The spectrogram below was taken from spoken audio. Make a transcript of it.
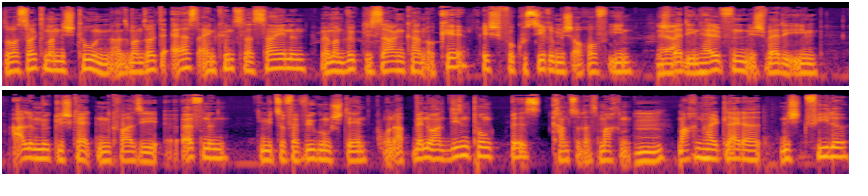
Sowas sollte man nicht tun. Also man sollte erst einen Künstler signen, wenn man wirklich sagen kann, okay, ich fokussiere mich auch auf ihn. Ich Ja. werde ihm helfen, ich werde ihm alle Möglichkeiten quasi öffnen, die mir zur Verfügung stehen. Und ab wenn du an diesem Punkt bist, kannst du das machen. Machen halt leider nicht viele.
